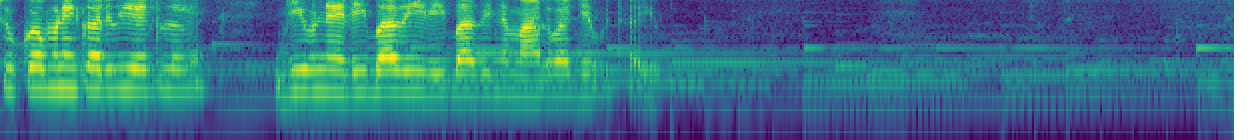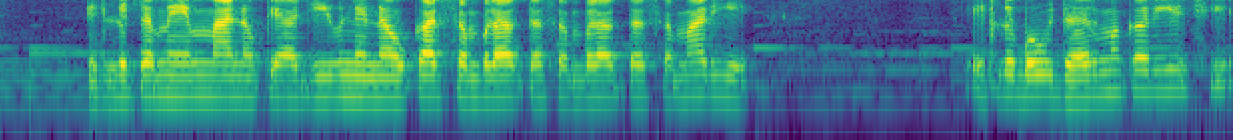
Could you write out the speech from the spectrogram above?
સુકવણી કરવી એટલે જીવને રીબાવી, રીબાવીને મારવા જેવું થયું. એટલે તમે એમ માનો કે આ જીવને નવકાર સંભળાવતા સંભળાવતા સમારીએ. એટલે બહુ ધર્મ કરીએ છીએ.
